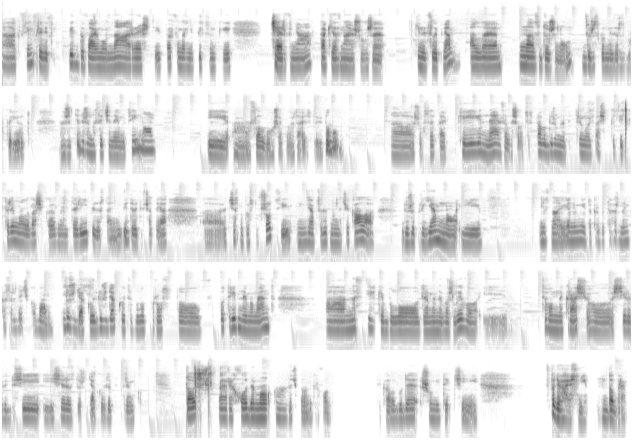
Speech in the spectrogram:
Так, всім привіт! Підбиваємо нарешті парфюмерні підсумки червня. Так, я знаю, що вже кінець липня, але нас дожину. Дуже складний зараз був період в житті, дуже насичений емоційно. І а, слава Богу, що я повертаюся до Ютубу. Що все-таки не залишила цю справу. Дуже мене підтримують ваші підтримали ваші коментарі під останнім відео. Дівчата, я чесно, просто в шоці. Я абсолютно не чекала. Дуже приємно і не знаю, я не вмію так робити гарненько сердечко вам. Дуже дякую, дуже дякую. Це було просто потрібний момент. А, настільки було для мене важливо і всього вам найкращого щиро від душі. І ще раз дуже дякую за підтримку. Тож переходимо, зачепила мікрофон. Цікаво, буде шуміти чи ні. Сподіваюсь, ні. Добре.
